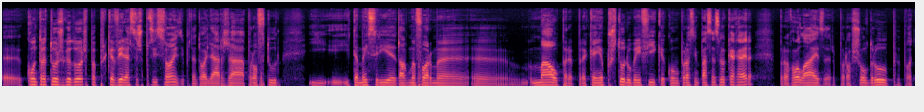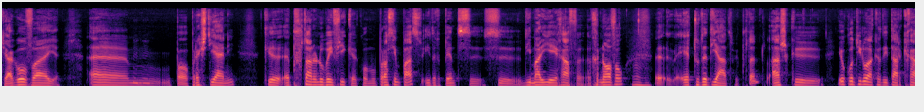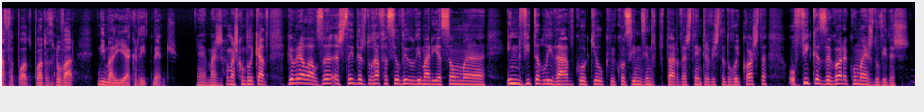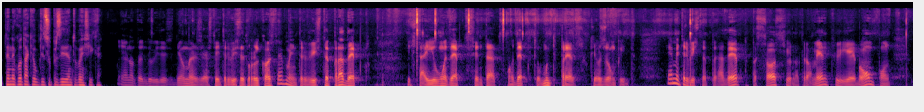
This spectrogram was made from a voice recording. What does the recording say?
ah, contratou jogadores para precaver essas posições e, portanto, olhar já para o futuro. E, e- e também seria, de alguma forma, ah, mau para, para quem apostou no Benfica como o próximo passo na sua carreira, para o Rolaiser, para o Scholdrup, para o Tiago Oveia, ah, para o Prestiani, que apostaram no Benfica como o próximo passo e de repente se, se Di Maria e Rafa renovam, eh, é tudo adiado. E, portanto, acho que eu continuo a acreditar que Rafa pode, pode renovar, Di Maria acredito menos. É mais, mais complicado. Gabriel Alves, as saídas do Rafa Silva e do Di Maria são uma inevitabilidade com aquilo que conseguimos interpretar desta entrevista do Rui Costa ou ficas agora com mais dúvidas, tendo em conta aquilo que disse o Presidente do Benfica? Eu não tenho dúvidas nenhumas. Esta entrevista do Rui Costa é uma entrevista para adepto. E está aí um adepto sentado, um adepto que eu muito prezo, que é o João Pinto. É uma entrevista para adepto, para sócio, naturalmente, e é bom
